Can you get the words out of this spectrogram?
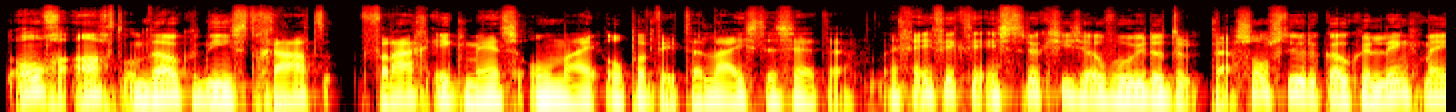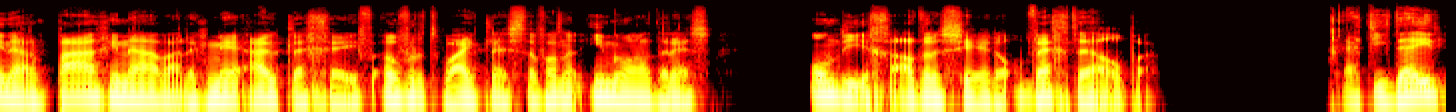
ongeacht om welke dienst het gaat, vraag ik mensen om mij op een witte lijst te zetten. En geef ik de instructies over hoe je dat doet. Nou, soms stuur ik ook een link mee naar een pagina waar ik meer uitleg geef over het whitelisten van een e-mailadres om die geadresseerde op weg te helpen. Het idee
